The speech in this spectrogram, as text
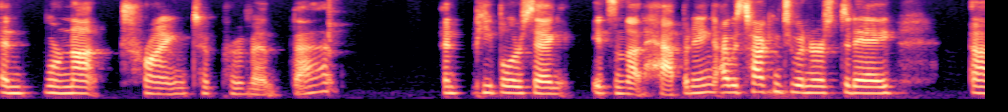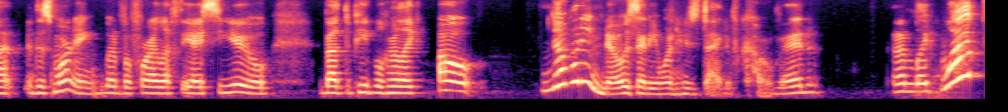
And we're not trying to prevent that. And people are saying it's not happening. I was talking to a nurse today, uh, this morning, but before I left the ICU, about the people who are like, oh, nobody knows anyone who's died of COVID. And I'm like, what?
